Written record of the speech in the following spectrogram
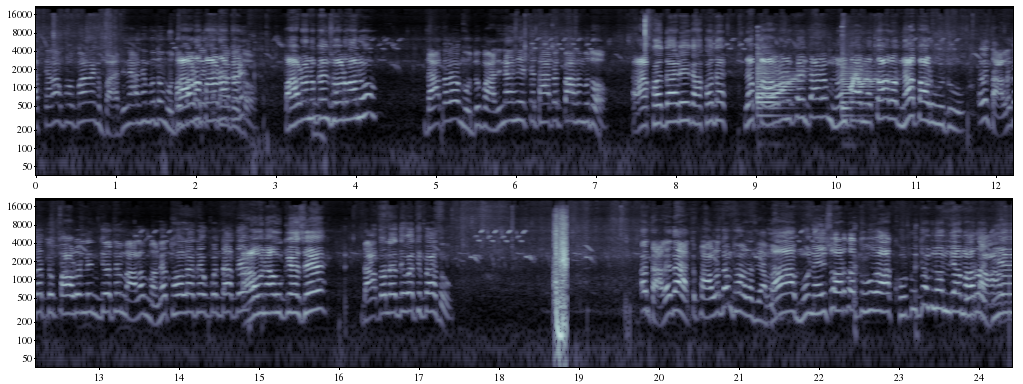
આ તારા પપ્પા કે ભાજી છે હું તો મોટો પાવડો પાવડો પાવડો નું કઈ? છોડવાનું દાંતડા મોટું ભાજી છે એક થાપે પાછો મોટો આખો દાડે આખો દાડે. પાવડાનું કઈ તારે મને તાર નતો આલો ના પાડવું તું. એટલે દાલેદા તું પાવડો લઈને ગયો છે મારો મને થોલા છે ઉપર દાંતે. આવું ને આવું કે છે? દાંતો લઈ દેવાથી પાછો. આ દાલેદા તો પાવડો તમ થોલા છે લા હું નહીં છોડતો તું આ ખોટું જમ નામ લે મારો હજી?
